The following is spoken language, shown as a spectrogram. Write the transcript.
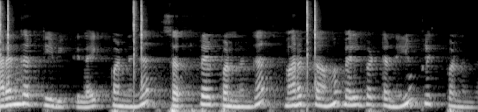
அரங்கர் டிவிக்கு லைக் பண்ணுங்க சப்ஸ்கிரைப் பண்ணுங்க. மறக்காம பெல் பட்டனையும் கிளிக் பண்ணுங்க.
